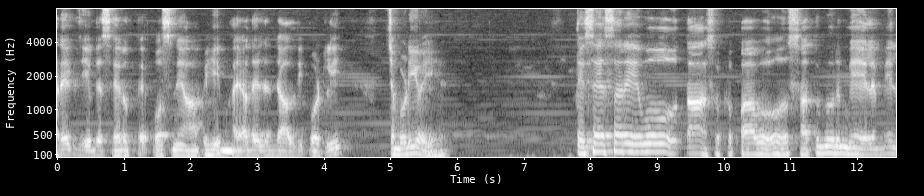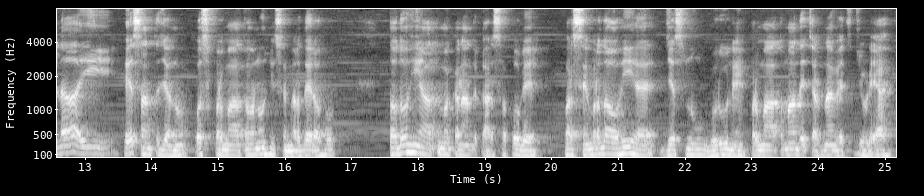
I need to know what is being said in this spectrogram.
ਹਰੇਕ ਜੀਵ ਦੇ ਸਿਰ ਉੱਤੇ ਉਸ ਨੇ ਆਪ ਹੀ ਮਾਇਆ ਦੇ ਜੰਜਾਲ ਦੀ ਪੋਟਲੀ ਚੰਬੜੀ ਹੋਈ ਹੈ। ਤਿਸੈ ਸਰੇਵੋ, ਤਾਂ ਸੁਖ ਪਾਵੋ। ਸਤਿਗੁਰ ਮੇਲ ਮਿਲਾਈ। हे ਸੰਤ ਜਨੋ, ਉਸ ਪ੍ਰਮਾਤਮਾ ਨੂੰ ਹੀ ਸਿਮਰਦੇ ਰਹੋ। ਤਦੋਂ ਹੀ ਆਤਮਿਕ ਆਨੰਦ ਕਰ ਸਕੋਗੇ। ਪਰ ਸਿਮਰਦਾ ਉਹੀ ਹੈ, ਜਿਸ ਨੂੰ ਗੁਰੂ ਨੇ ਪ੍ਰਮਾਤਮਾ ਦੇ ਚਰਨਾਂ ਵਿੱਚ ਜੁੜਿਆ ਹੈ।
